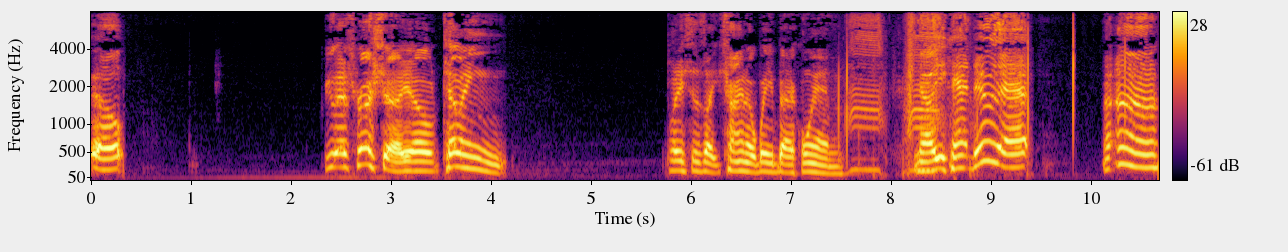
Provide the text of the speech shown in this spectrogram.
You know U.S. Russia, you know, telling places like China way back when, no, you can't do that. Uh-uh.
